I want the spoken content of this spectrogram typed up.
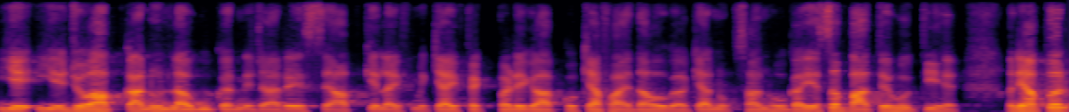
ये ये जो आप कानून लागू करने जा रहे हैं, इससे आपके लाइफ में क्या इफ़ेक्ट पड़ेगा, आपको क्या फ़ायदा होगा, क्या नुकसान होगा, ये सब बातें होती है। और यहाँ पर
